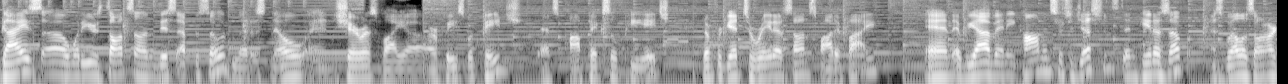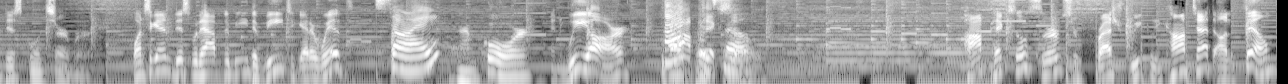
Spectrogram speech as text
guys? Uh, what are your thoughts on this episode? Let us know and share us via our facebook page. That's poppixelph don't forget to rate us on spotify. And if you have any comments or suggestions then hit us up as well as on our discord server once again, this would have to be the Vii together with Soy. I'm Kor, and we are Pop Pixel. Pop Pixel serves your fresh weekly content on film,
